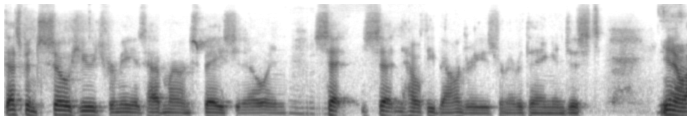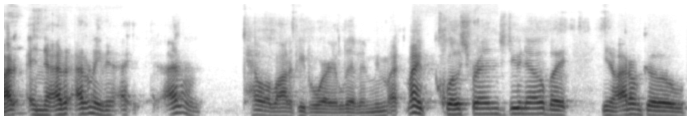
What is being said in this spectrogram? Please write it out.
that's been so huge for me is having my own space. You know, and Mhm. set setting healthy boundaries from everything, and just you know, I, and I, don't- I don't even I, I don't tell a lot of people where I live. I mean, my, my close friends do know, but you know, I don't go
